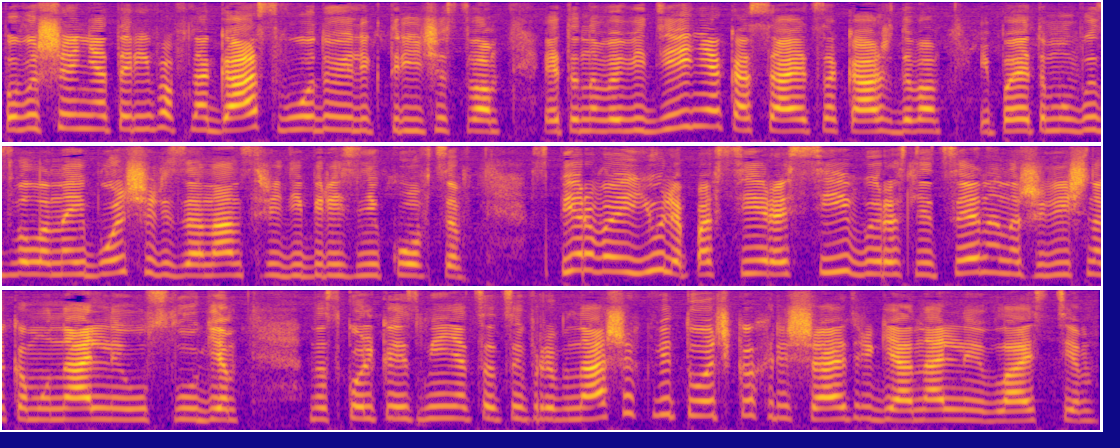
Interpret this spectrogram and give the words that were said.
Повышение тарифов на газ, воду и электричество. Это нововведение касается каждого и поэтому вызвало наибольший резонанс среди березняковцев. С 1 июля по всей России выросли цены на жилищно-коммунальные услуги. Насколько изменятся цифры в наших квиточках, решают региональные власти.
